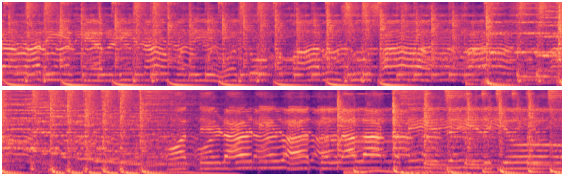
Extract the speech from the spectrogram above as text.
ઝગડાવાળી મેરડી ના મળી હોતો અમારું શું થાત? ઓતેડાની વાત લાલા કને જઈ ગયો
